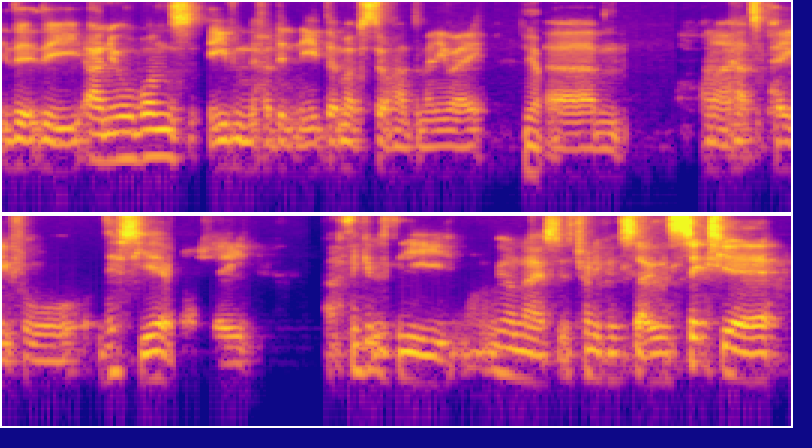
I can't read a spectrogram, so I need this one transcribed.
The, the annual ones, even if I didn't need them, I've still had them anyway. Yep. Um, and I had to pay for this year actually. I think it was the what we on now? So it's twenty fifth. So the six year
